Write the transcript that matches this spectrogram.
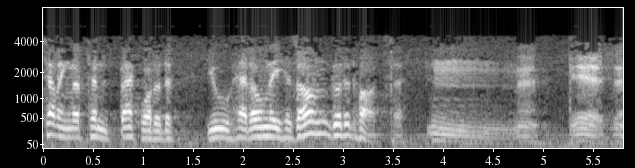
telling Lieutenant Backwater that you had only his own good at heart, sir. Hmm. uh, yes. uh,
